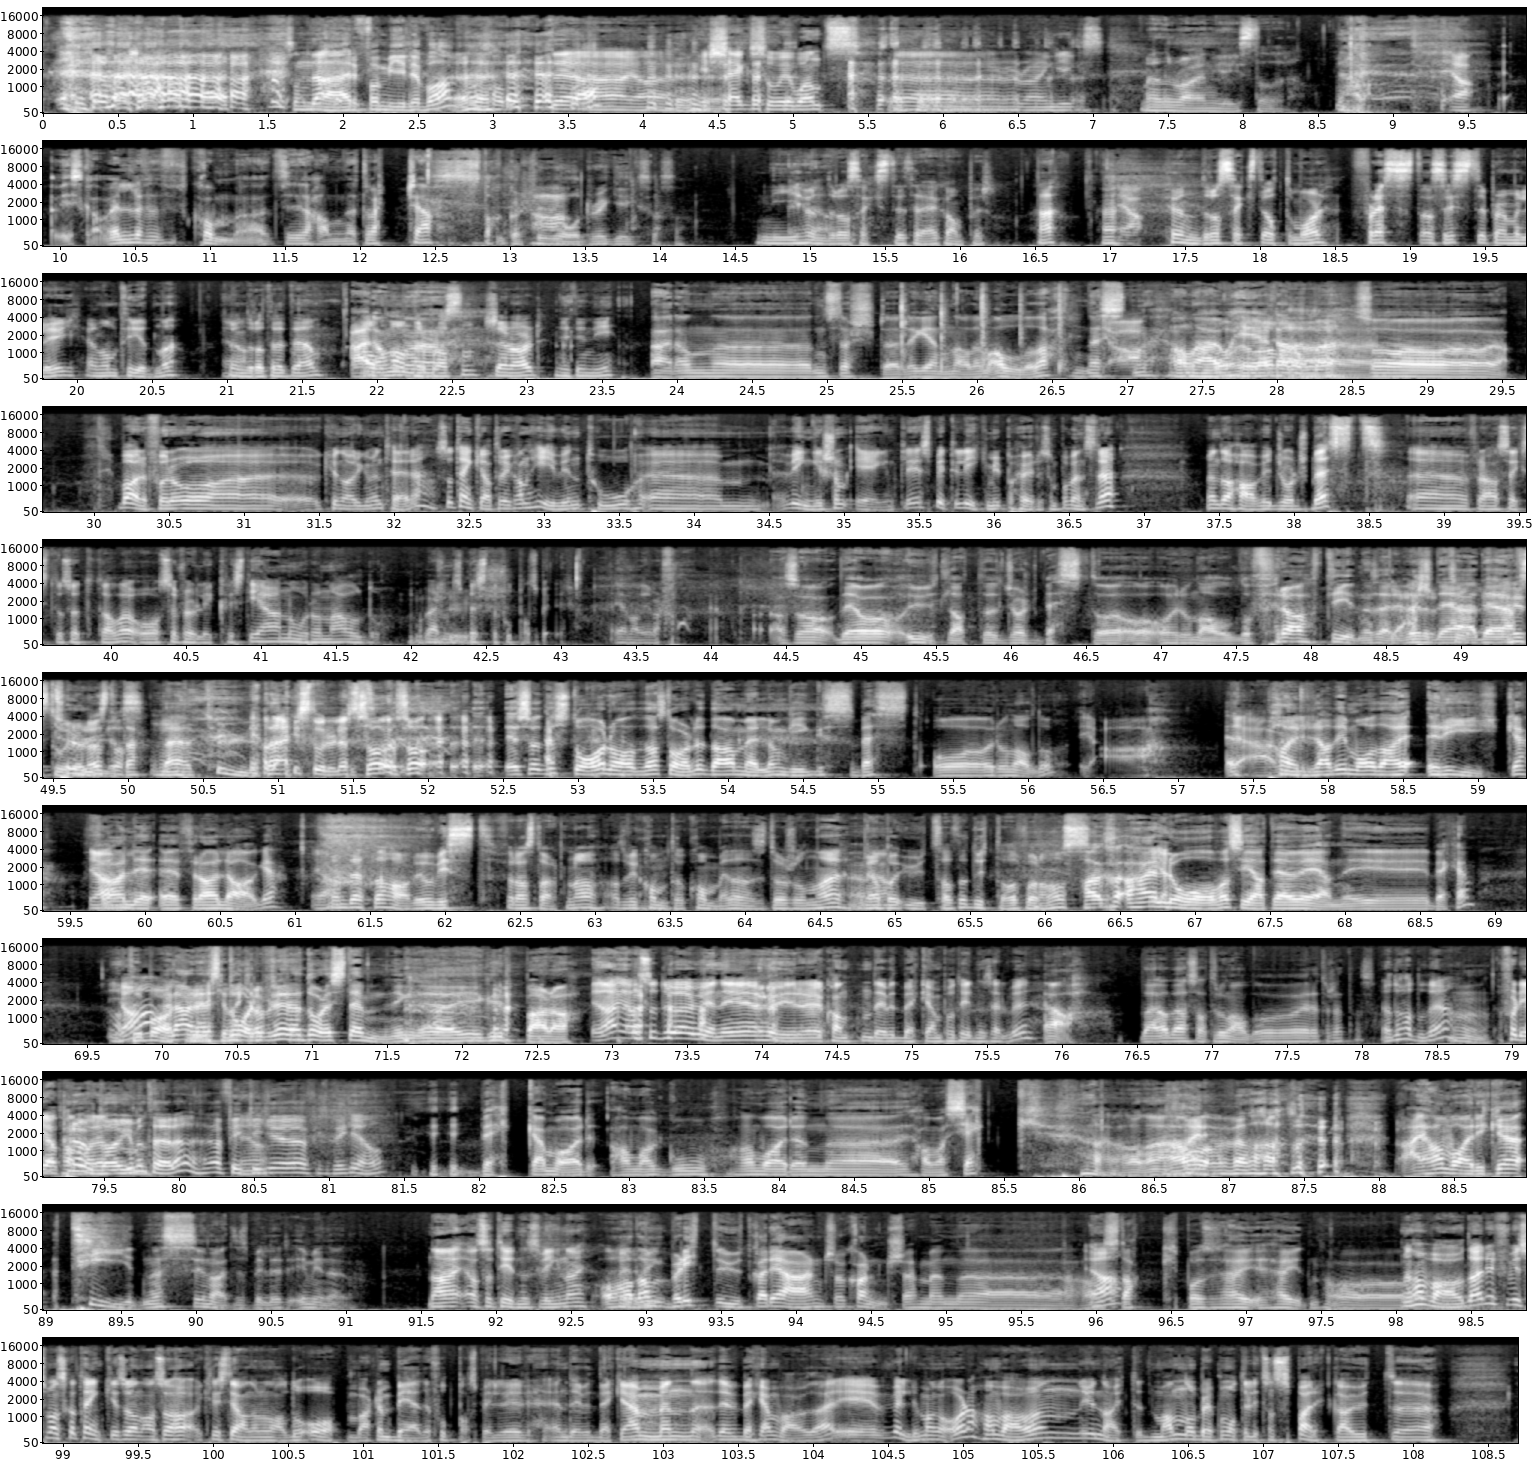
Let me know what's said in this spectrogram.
Sånn nær familie var. Det er, ja, He shags who he wants. Uh, Ryan Giggs. Men Ryan Giggs, da, dere. Ja. Vi skal vel komme til han etter hvert, ja. Stakkars Rodry Giggs, altså. 963 kamper. Hæ? Ja. 168 mål. Flest assist i Premier League gjennom tidene. Ja. 131. Er han, Andreplassen, Gerard, 99. Er han uh, den største legenden av dem alle, da? Nesten. Ja, han han er jo helt der oppe, så ja. Bare for å uh, kunne argumentere, så tenker jeg at vi kan hive inn to uh, vinger som egentlig spilte like mye på høyre som på venstre. Men da har vi George Best fra 60- og 70-tallet, og selvfølgelig Cristiano Ronaldo. Verdens beste fotballspiller. En av de, i hvert fall. Altså, det å utelate George Best og, og, og Ronaldo fra tidenes er elver, det, er- det er historieløst, tullete. Det er Ja, det er historieløst. Så, så, eh, så det står nå Da står det da mellom Giggs, Best og Ronaldo. ja, Et er par av de må da ryke fra, Ja. le, eh, fra laget. Ja. Men dette har vi jo visst fra starten av, at vi kom til å komme i denne situasjonen her. Vi Ja. har bare utsatt det, dytta det foran oss. Har, har jeg lov å si at jeg er uenig i Beckham? Ja, Eller er det dårlig, blir det dårlig stemning eh, i gruppa her da? Nei, altså Du er uenig i høyrekanten David Beckham på tidenes elver? Ja, der hadde jeg satt Ronaldo, rett og slett. Altså. Ja, du hadde det, ja. Mm. Fordi Jeg han prøvde var å en argumentere, jeg fikk, Ja. ikke, fikk det ikke gjennom. Beckham var Han var god. Han var en uh, Han var kjekk. Nei, han, han, men han, nei, han var ikke tidenes United-spiller i mine øyne. Nei, altså tidenes sving, nei. Og hadde han blitt ut karrieren, så kanskje, men uh, han Ja. stakk på høy, høyden. Og, Men han var jo der, hvis man skal tenke sånn Altså Cristiano Ronaldo åpenbart en bedre fotballspiller enn David Beckham, men David Beckham var jo der i veldig mange år, da. Han var jo en United-mann og ble på en måte litt sånn sparka ut uh,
